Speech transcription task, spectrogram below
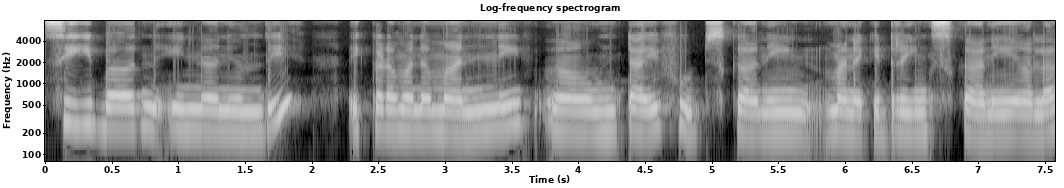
సీ బర్న్ ఇన్ అని ఉంది. ఇక్కడ మనం అన్నీ ఉంటాయి ఫుడ్స్ కానీ మనకి డ్రింక్స్ కానీ అలా.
